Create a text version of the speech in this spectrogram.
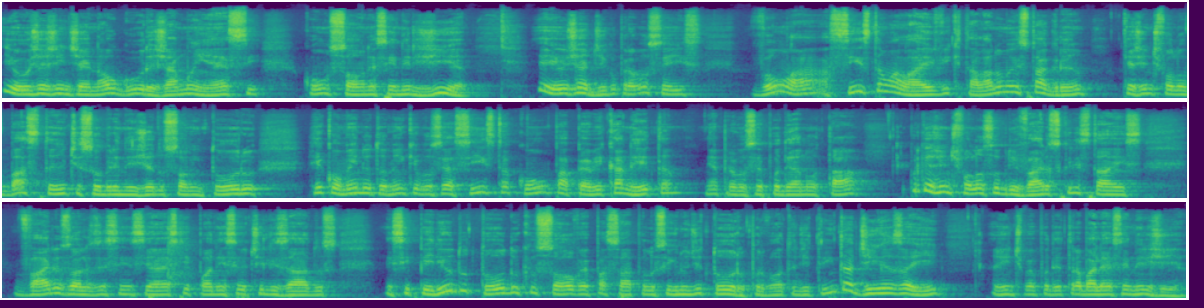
e hoje a gente já inaugura, já amanhece com o Sol nessa energia. E aí eu já digo para vocês, vão lá, assistam a live que está lá no meu Instagram, que a gente falou bastante sobre a energia do Sol em touro. Recomendo também que você assista com papel e caneta, né, para você poder anotar, porque a gente falou sobre vários cristais vários óleos essenciais que podem ser utilizados nesse período todo que o Sol vai passar pelo signo de touro, por volta de 30 dias aí a gente vai poder trabalhar essa energia.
